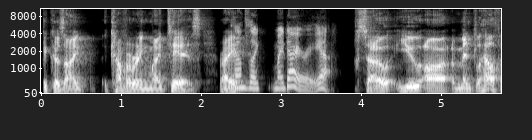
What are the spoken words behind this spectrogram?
because I covering my tears, right? Sounds like my diary, yeah. So you are a mental health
